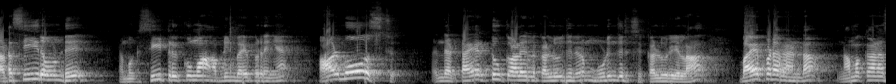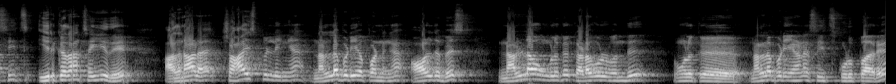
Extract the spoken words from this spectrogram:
கடைசி ரவுண்டு நமக்கு சீட் இருக்குமா அப்படின்னு பயப்படுறீங்க. ஆல்மோஸ்ட் இந்த டயர் டூ காலேஜில் கல்லூரி நேரம் முடிஞ்சிருச்சு கல்லூரியெல்லாம். பயப்பட வேண்டாம். நமக்கான சீட்ஸ் இருக்க தான் செய்யுது. அதனால் சாய்ஸ் பில்லிங்கை நல்லபடியாக பண்ணுங்கள் ஆல் தி பெஸ்ட் நல்லா உங்களுக்கு கடவுள் வந்து உங்களுக்கு நல்லபடியான சீட்ஸ் கொடுப்பாரு.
